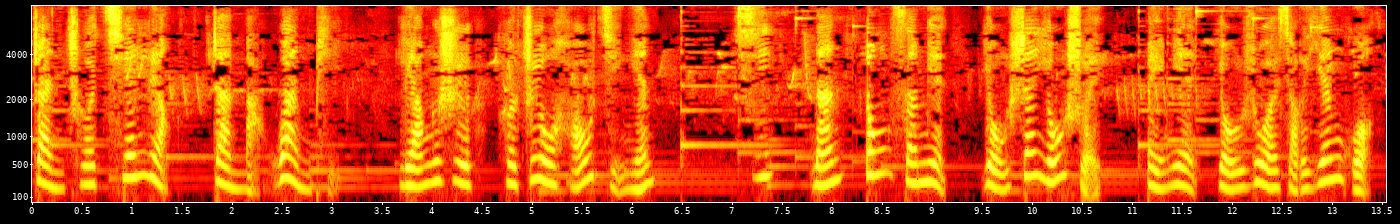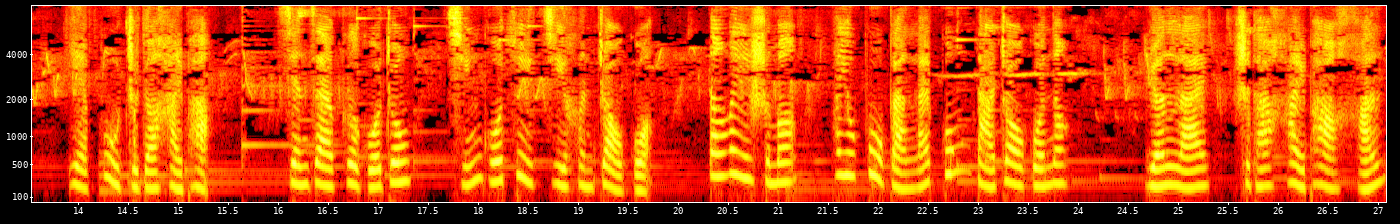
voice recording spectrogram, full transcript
战车千辆，战马万匹，粮食可只有好几年。西南东三面有山有水，北面有弱小的燕国，也不值得害怕。现在各国中，秦国最记恨赵国，但为什么他又不敢来攻打赵国呢？原来是他害怕韩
